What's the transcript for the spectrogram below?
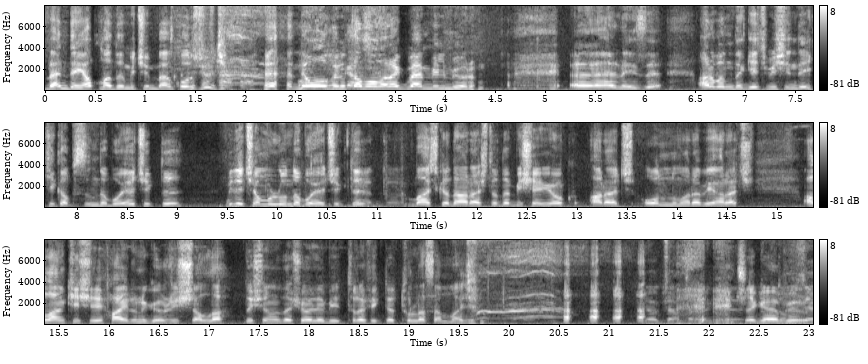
ben de yapmadığım için ben konuşurken ne olduğunu tam olarak ben bilmiyorum. Ee, Her neyse. Arabanın da geçmişinde iki kapısında boya çıktı. Bir de çamurluğunda boya çıktı. Evet, doğru. Başka da araçta da bir şey yok. Araç 10 numara bir araç. Alan kişi hayrını görür inşallah. Dışını da şöyle bir trafikte turlasam mı acaba? Yok canım tabii. Şaka yapıyorum. şey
